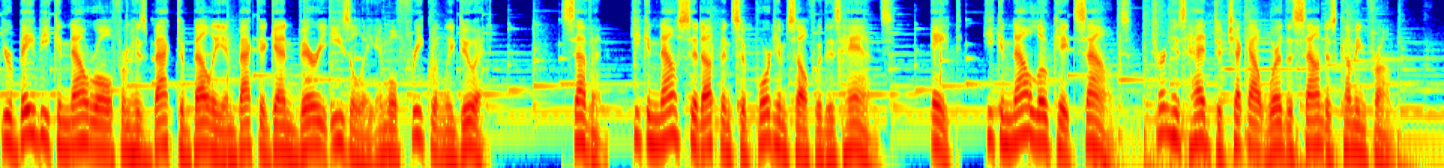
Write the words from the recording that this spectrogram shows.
Your baby can now roll from his back to belly and back again very easily and will frequently do it. 7. He can now sit up and support himself with his hands. 8. He can now locate sounds, turn his head to check out where the sound is coming from.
